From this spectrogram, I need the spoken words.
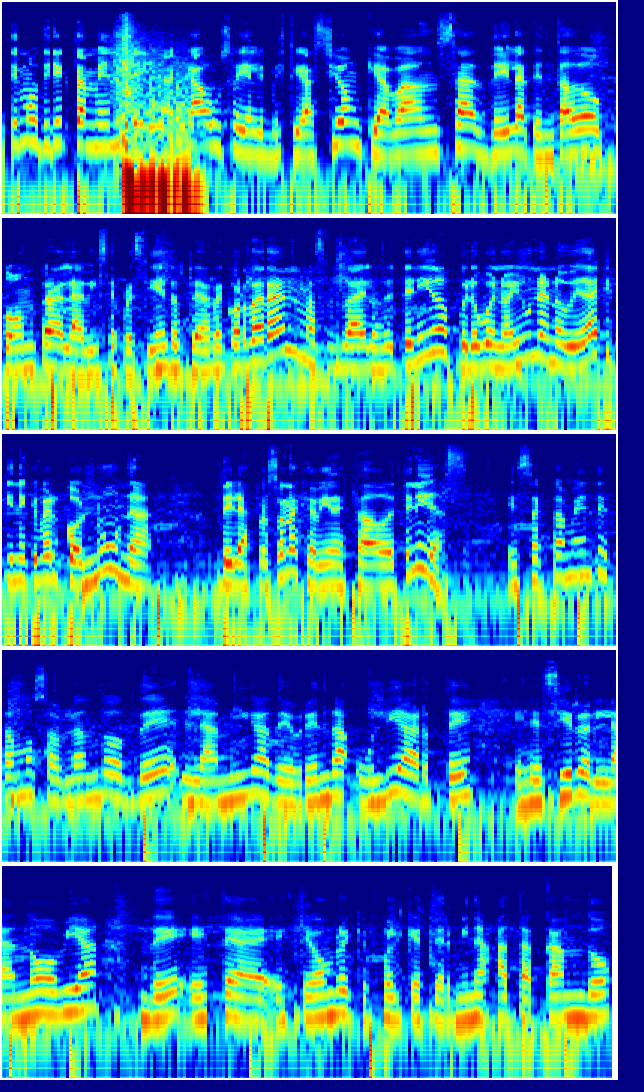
Metemos directamente en la causa y en la investigación que avanza del atentado contra la vicepresidenta. Ustedes recordarán, más allá de los detenidos, pero bueno, hay una novedad que tiene que ver con una de las personas que habían estado detenidas. Exactamente, estamos hablando de la amiga de Brenda Uliarte, es decir, la novia de este, este hombre que fue el que termina atacando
